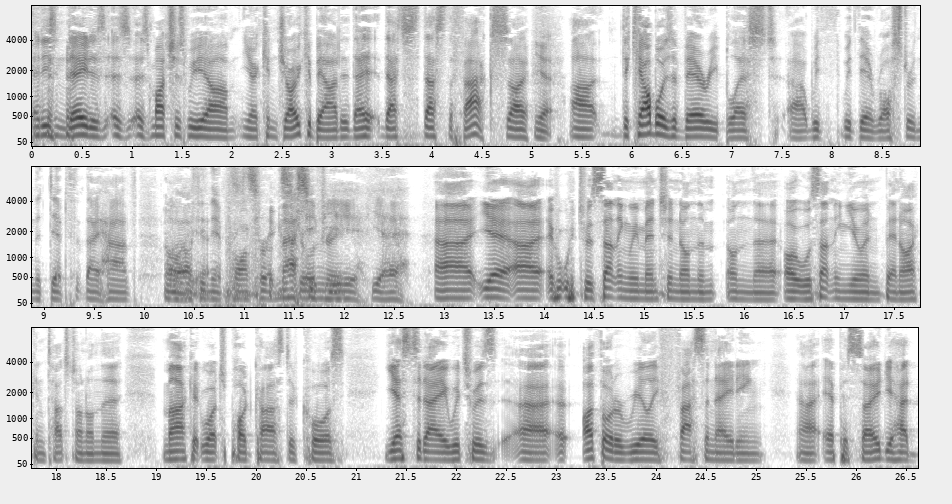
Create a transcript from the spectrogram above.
It is indeed. as, as as much as we um you know can joke about it, they, that's that's the facts. So Yeah. uh, the Cowboys are very blessed uh, with with their roster and the depth that they have. Oh, uh, I yeah. think they're primed It's for a massive year. Yeah. Uh, yeah, uh, which was something we mentioned on the on the oh well something you and Ben Ikin touched on on the Market Watch podcast, of course, yesterday, which was uh, I thought a really fascinating uh, episode. You had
